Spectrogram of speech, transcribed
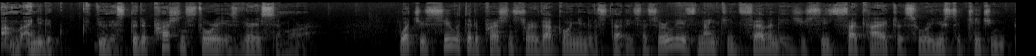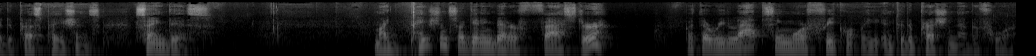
Um, I need to do this. The depression story is very similar. What you see with the depression story, without going into the studies, as early as 1970s, you see psychiatrists who are used to teaching uh, depressed patients saying this my patients are getting better faster, but they're relapsing more frequently into depression than before.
